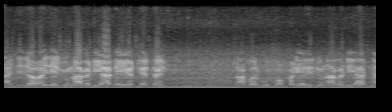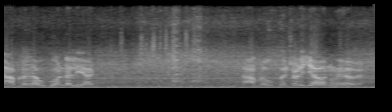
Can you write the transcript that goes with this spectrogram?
અહીંથી જવાય છે, જુનાગઢ યાર્ડે હેઠે થઈને. સાબરપુર ચોકડીયાથી જુનાગઢ યાર્ડ ને આપણે જવું ગોંડલ યાર્ડ. આપણે ઉપર ચડી જવાનું હોય હવે.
